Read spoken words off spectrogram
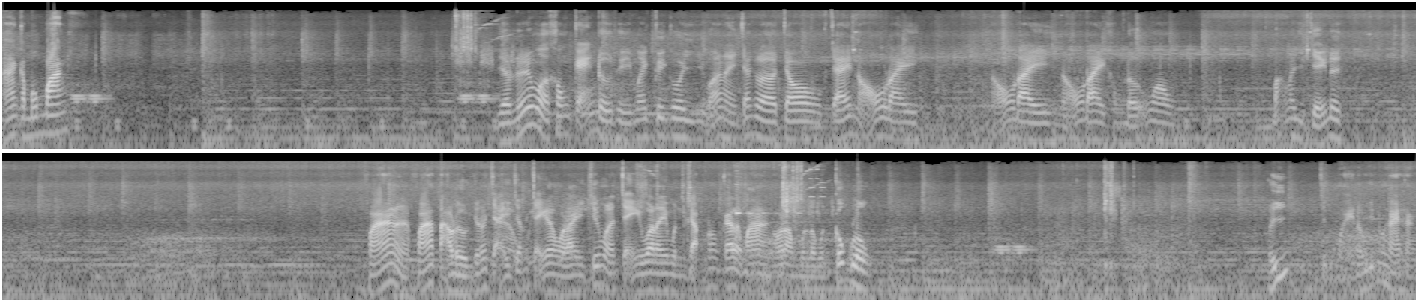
Ai cầm bông băng Giờ nếu mà không cản được thì Mikey coi quả này chắc là cho trái nổ đây. Nổ đây, nổ đây không được đúng không? Bắt nó di chuyển đi. Phá nè, phá tạo đường cho nó chạy, cho nó chạy ra ngoài đây. Chứ mà nó chạy qua đây mình gặp nó cái là ba thằng hội đồng mình là mình cút luôn. Ý, chừng mày đâu dính hai thằng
